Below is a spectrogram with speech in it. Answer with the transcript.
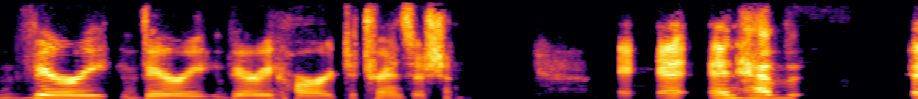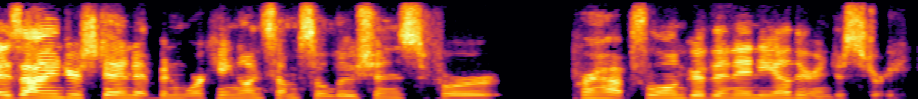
very, very, very hard to transition and have, as I understand it, been working on some solutions for perhaps longer than any other industry.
